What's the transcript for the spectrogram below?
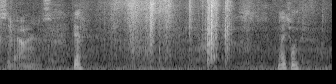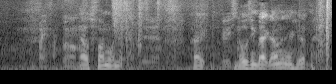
Sit down or just Yeah. Nice one. bite my thumb. That was fun, wasn't it? All right. Release him. Nose him back down in there. Yep.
